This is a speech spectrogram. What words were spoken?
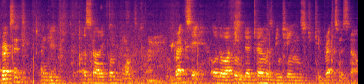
Brexit. Thank you. Assalamu alaikum. Brexit, although I think the term has been changed to Brexmas now.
